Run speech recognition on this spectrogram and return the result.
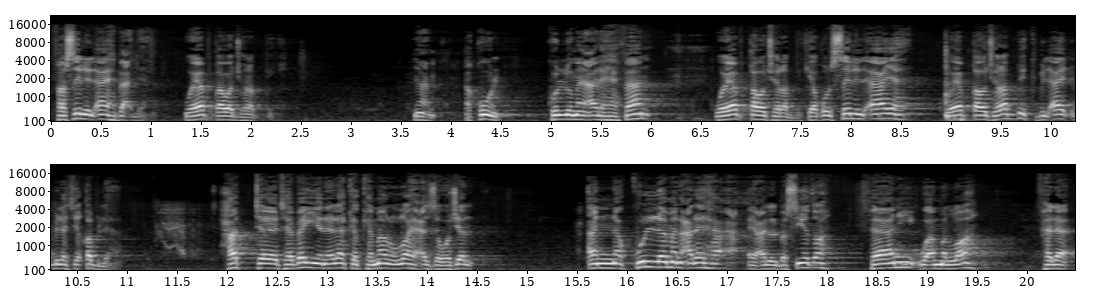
فصل الآية بعدها ويبقى وجه ربك. نعم. أقول كل من عليها فان ويبقى وجه ربك. يقول صل الآية ويبقى وجه ربك بالآية بالتي قبلها. حتى يتبين لك كمال الله عز وجل أن كل من عليها على البسيطة فاني وأما الله فلا.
